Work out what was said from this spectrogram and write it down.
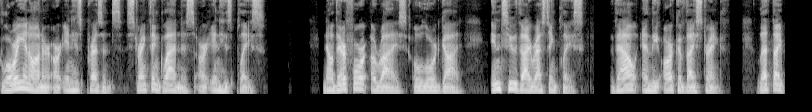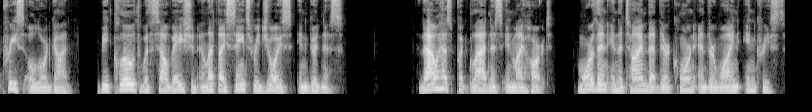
Glory and honor are in his presence, strength and gladness are in his place. Now therefore arise, O Lord God, into thy resting place, thou and the ark of thy strength. Let thy priests, O Lord God, be clothed with salvation, and let thy saints rejoice in goodness. Thou hast put gladness in my heart, more than in the time that their corn and their wine increased.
